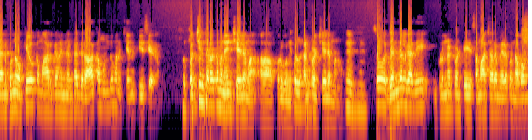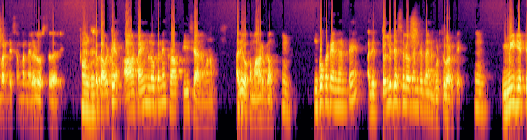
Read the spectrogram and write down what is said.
దానికి ఉన్న ఒకే ఒక మార్గం ఏంటంటే అది రాకముందు మన చేను తీసేయడం. వచ్చిన తర్వాత మనం ఏం చేయలేము ఆ- పురుగుని. కంట్రోల్ చేయలేము మనం. సో జనరల్గా అది ఇప్పుడు ఉన్నటువంటి సమాచారం మేరకు నవంబర్ డిసెంబర్ నెలలో వస్తుంది అది. సో కాబట్టి ఆ టైం లోపనే క్రాప్ తీసేయాలి మనం. అది ఒక మార్గం. ఇంకొకటి ఏంటంటే అది తొలి దశలో కనుక దాన్ని గుర్తుపడితే ఇమ్మీడియట్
